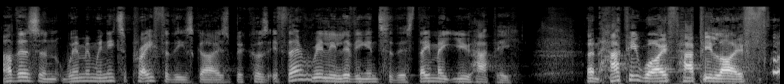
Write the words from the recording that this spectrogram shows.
others and women, we need to pray for these guys because if they're really living into this, they make you happy. And happy wife, happy life.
